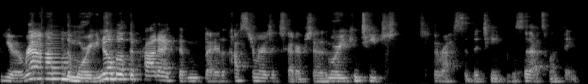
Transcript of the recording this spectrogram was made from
you're around, the more you know about the product, the better the customers, et cetera, et cetera, the more you can teach the rest of the team. So that's one thing.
